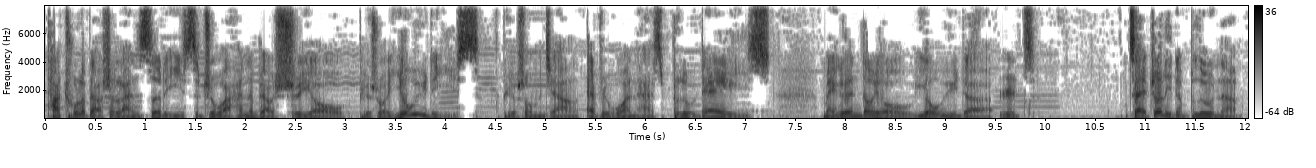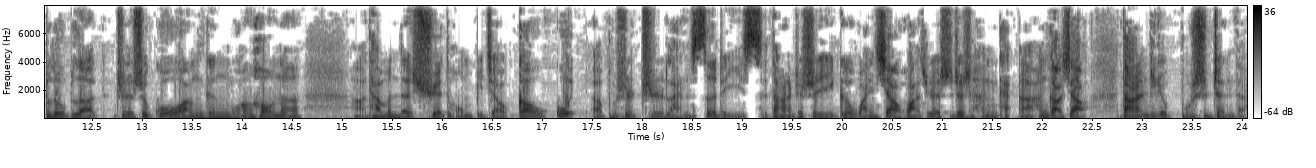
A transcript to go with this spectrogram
它除了表示蓝色的意思之外，还能表示有比如说忧郁的意思。比如说我们讲 everyone has blue days，每个人都有忧郁的日子。在这里的 blue 呢，blue blood 指的是国王跟王后呢。”啊，他们的血统比较高贵，而不是指蓝色的意思。当然，这是一个玩笑话，觉得是这是很看啊，很搞笑。当然，这就不是真的。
